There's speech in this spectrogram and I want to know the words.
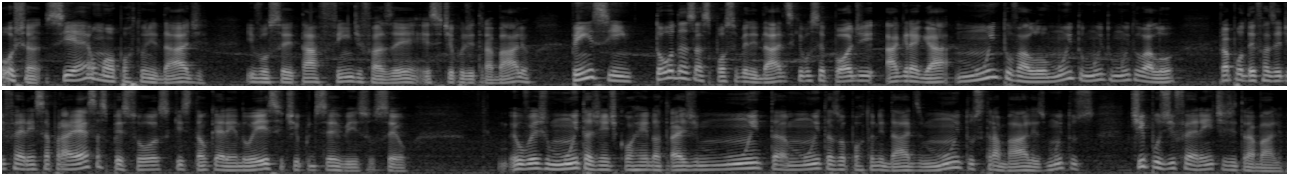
Poxa, se é uma oportunidade e você está afim de fazer esse tipo de trabalho, pense em todas as possibilidades que você pode agregar muito valor, muito, muito, muito valor para poder fazer diferença para essas pessoas que estão querendo esse tipo de serviço seu. Eu vejo muita gente correndo atrás de muita, muitas oportunidades, muitos trabalhos, muitos tipos diferentes de trabalho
